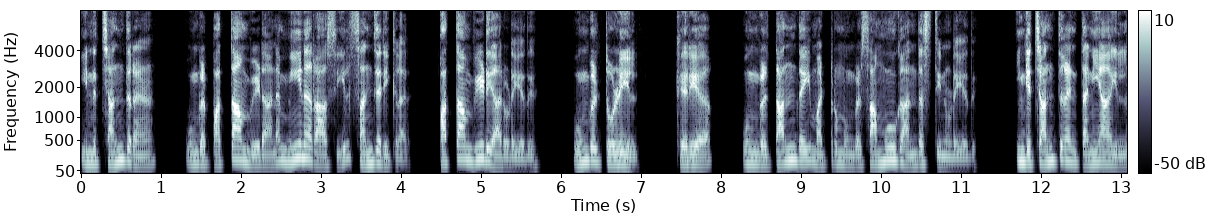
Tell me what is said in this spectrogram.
இன்னு சந்திரன் உங்கள் பத்தாம் வீடான மீன ராசியில் சஞ்சரிக்கிறார். பத்தாம் வீடு யாருடையது? உங்கள் தொழில் கெரியர் உங்கள் தந்தை மற்றும் உங்கள் சமூக அந்தஸ்தினுடையது. இங்க சந்திரன் தனியா இல்ல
